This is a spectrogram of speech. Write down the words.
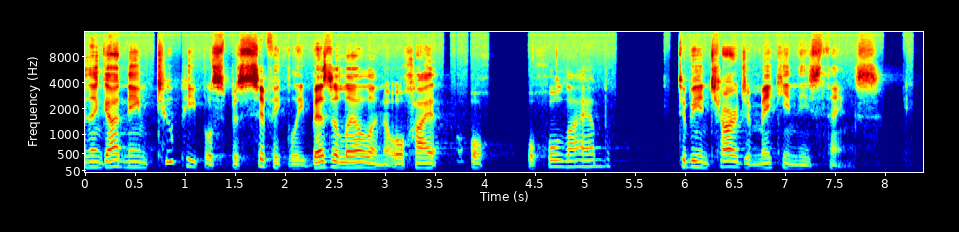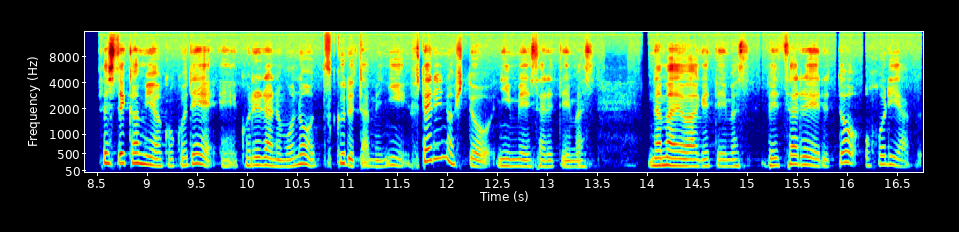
And then God named two people specifically, Bezalel and Oholiab, to be in charge of making these things. そして神はここでこれらのものを作るために2人の人を任命されています。名前を挙げています。ベツァルエルとオホリアブ。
